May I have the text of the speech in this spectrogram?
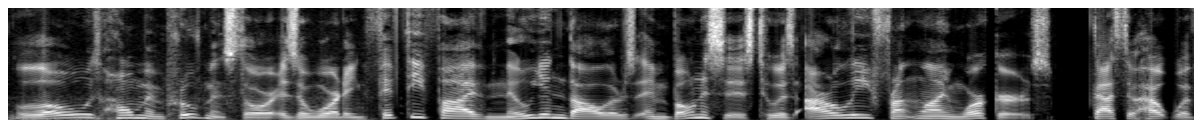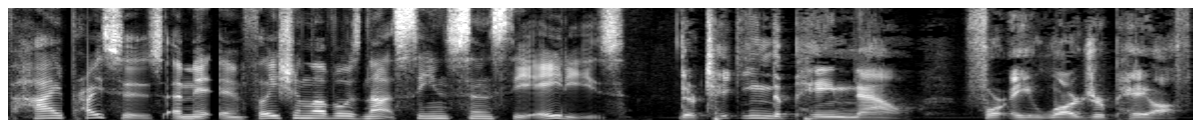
Lowe's Home Improvement Store is awarding $55 million in bonuses to its hourly frontline workers. That's to help with high prices amid inflation levels not seen since the 80s. They're taking the pain now for a larger payoff,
